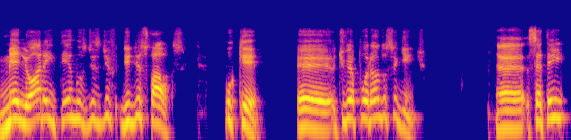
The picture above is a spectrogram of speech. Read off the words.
melhora em termos de, de desfalques. Por quê? É, eu tive apurando o seguinte: é, você tem.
